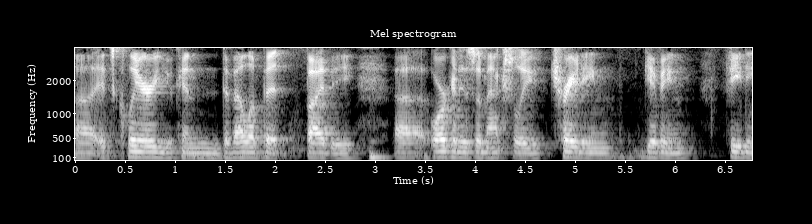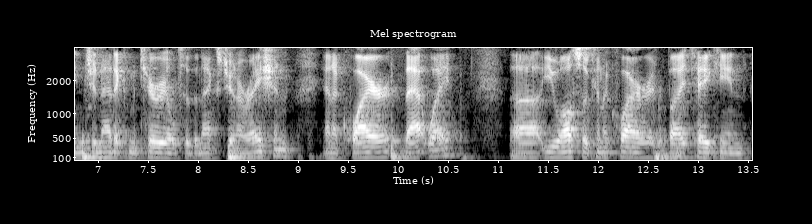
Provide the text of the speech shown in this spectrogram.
Uh, it's clear you can develop it by the uh, organism actually trading, giving, feeding genetic material to the next generation and acquire that way. Uh, you also can acquire it by taking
